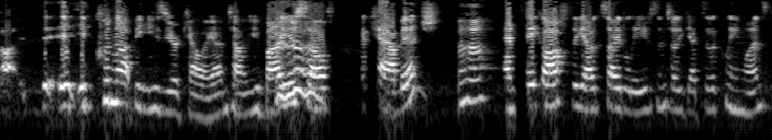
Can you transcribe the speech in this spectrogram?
uh, it, it could not be easier, Kelly. I'm telling you. You buy yourself a cabbage. Uh huh. and take off the outside leaves until you get to the clean ones.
